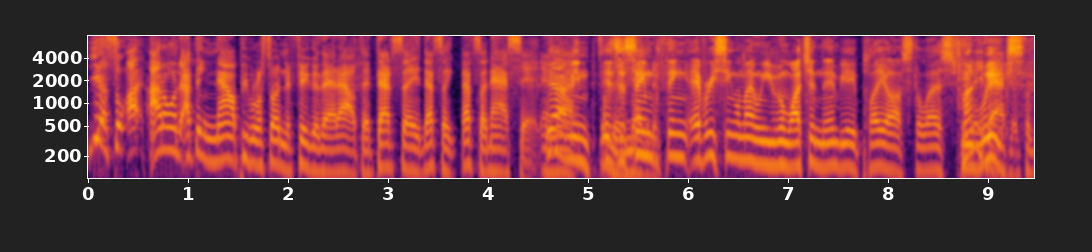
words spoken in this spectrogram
Yeah. So I, I don't. I think now people are starting to figure that out. That that's a that's a that's an asset. Yeah, I mean, it's the same thing every single night when you've been watching the NBA playoffs the last few Honey weeks. God's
